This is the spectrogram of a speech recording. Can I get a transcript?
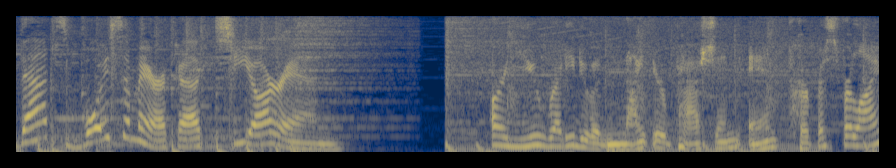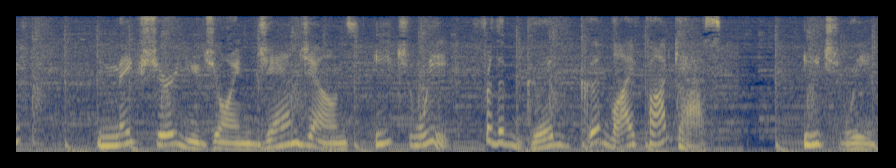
That's VoiceAmericaTRN. Are you ready to ignite your passion and purpose for life? Make sure you join Jan Jones each week for the Good Good Life podcast. Each week,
